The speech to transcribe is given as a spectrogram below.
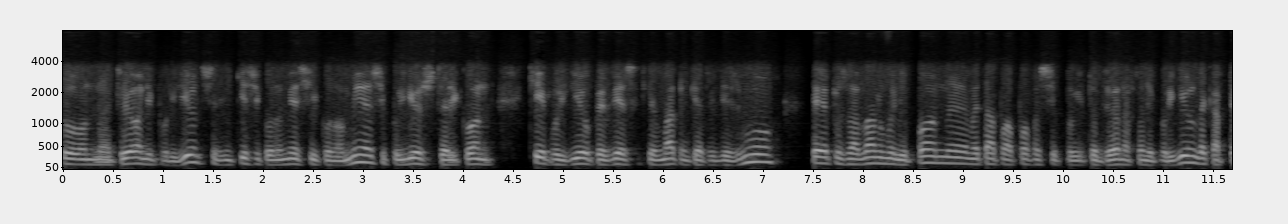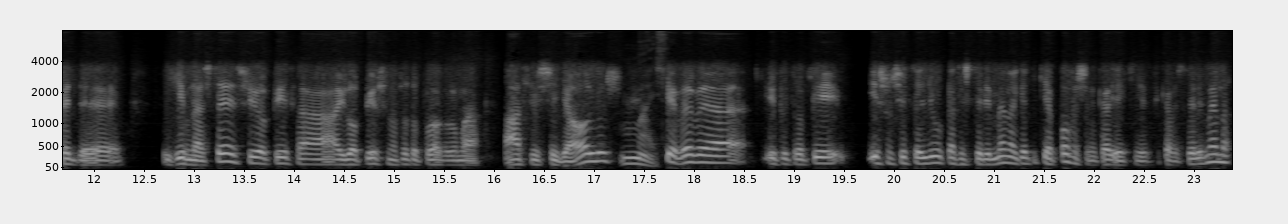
των τριών Υπουργείων της Εθνικής Οικονομίας και Οικονομίας, Υπουργείου Εσωτερικών και Υπουργείου Παιδείας Θεμάτων και Αθλητισμού. Ε, προσλαμβάνουμε λοιπόν ε, μετά από απόφαση των τριών αυτών Υπουργείων 15 γυμναστές οι οποίοι θα υλοποιήσουν αυτό το πρόγραμμα άθληση για όλους και βέβαια η Επιτροπή ίσως ήρθε λίγο καθυστερημένα γιατί και η απόφαση είναι έχει καθυστερημένα.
